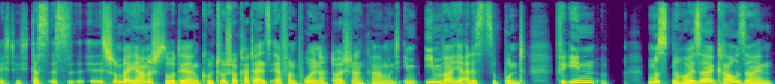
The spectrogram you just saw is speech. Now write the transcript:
richtig. Das ist, ist schon bei Janusz so, der einen Kulturschock hatte, als er von Polen nach Deutschland kam und ihm, ihm war hier alles zu bunt. Für ihn mussten Häuser grau sein.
